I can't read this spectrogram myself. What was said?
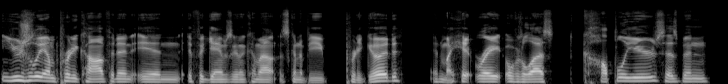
Usually, I'm pretty confident in if a game's going to come out, it's going to be pretty good. And my hit rate over the last couple years has been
